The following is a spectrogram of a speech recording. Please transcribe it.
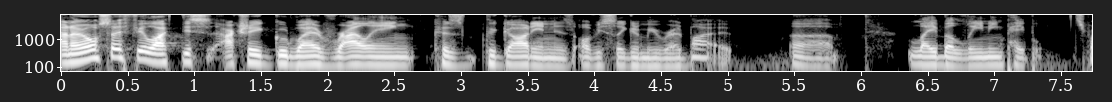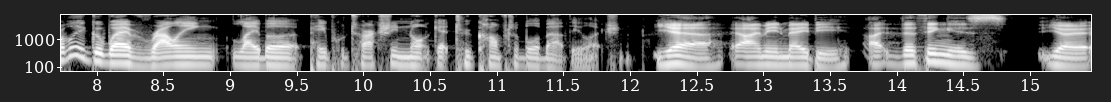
And I also feel like this is actually a good way of rallying because The Guardian is obviously going to be read by uh, Labour leaning people. It's probably a good way of rallying Labour people to actually not get too comfortable about the election. Yeah, I mean maybe. I, the thing is, you know,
